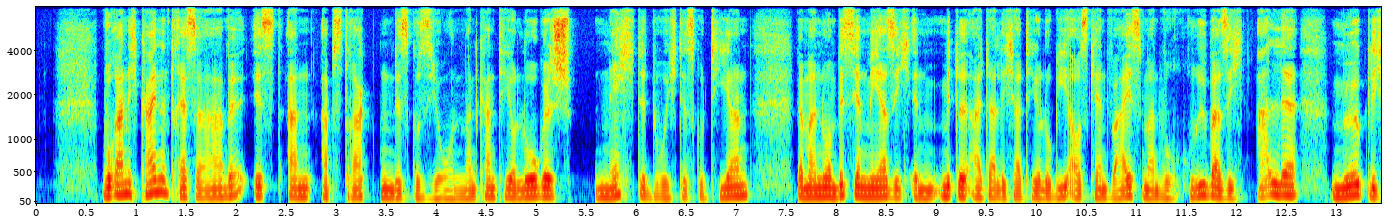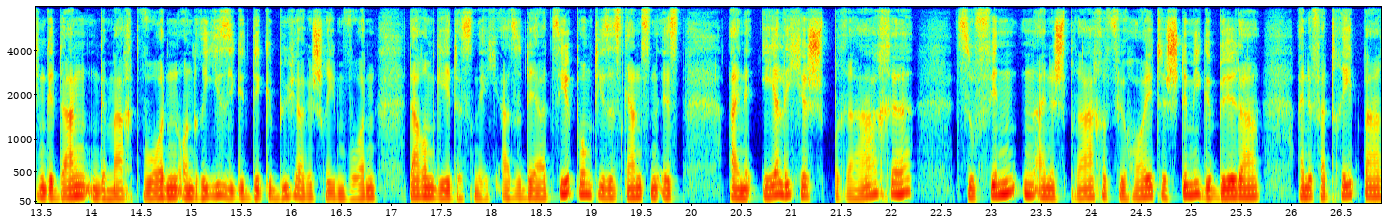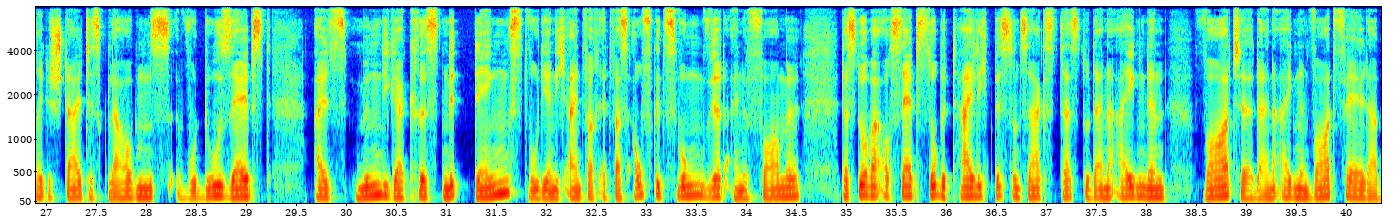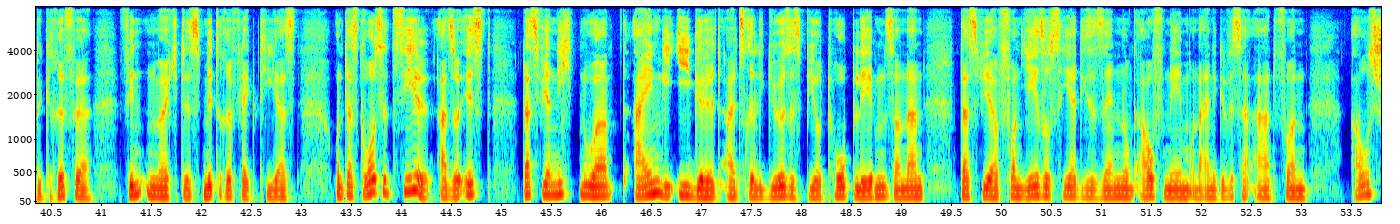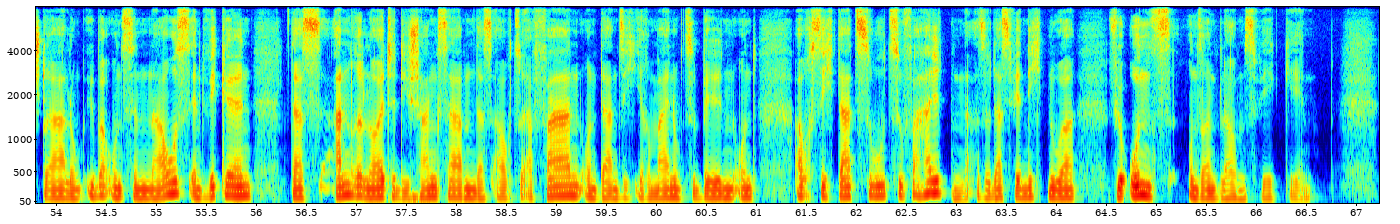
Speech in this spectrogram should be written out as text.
Woran ich kein Interesse habe, ist an abstrakten Diskussionen. Man kann theologisch Nächte durchdiskutieren. Wenn man nur ein bisschen mehr sich in mittelalterlicher Theologie auskennt, weiß man, worüber sich alle möglichen Gedanken gemacht wurden und riesige, dicke Bücher geschrieben wurden. Darum geht es nicht. Also der Zielpunkt dieses Ganzen ist, eine ehrliche Sprache zu finden, eine Sprache für heute, stimmige Bilder, eine vertretbare Gestalt des Glaubens, wo du selbst als mündiger Christ mitdenkst, wo dir nicht einfach etwas aufgezwungen wird, eine Formel, dass du aber auch selbst so beteiligt bist und sagst, dass du deine eigenen Worte, deine eigenen Wortfelder, Begriffe finden möchtest, mitreflektierst. Und das große Ziel also ist, dass wir nicht nur eingeigelt als religiöses Biotop leben, sondern dass wir von Jesus her diese Sendung aufnehmen und eine gewisse Art von Ausstrahlung über uns hinaus entwickeln, dass andere Leute die Chance haben, das auch zu erfahren und dann sich ihre Meinung zu bilden und auch sich dazu zu verhalten. Also dass wir nicht nur für uns unseren Glaubensweg gehen.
